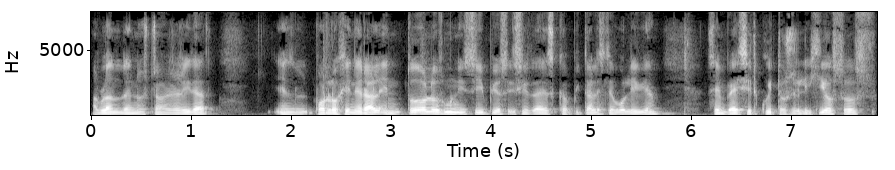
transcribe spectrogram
hablando de nuestra realidad, por lo general en todos los municipios y ciudades capitales de Bolivia siempre hay circuitos religiosos,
